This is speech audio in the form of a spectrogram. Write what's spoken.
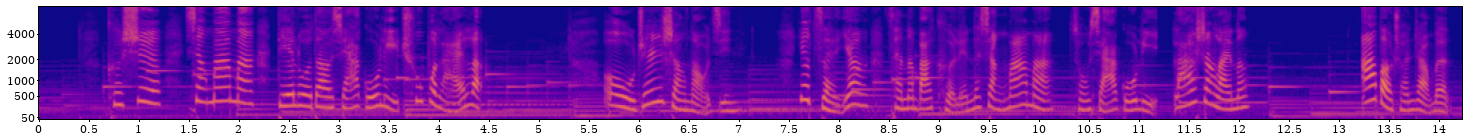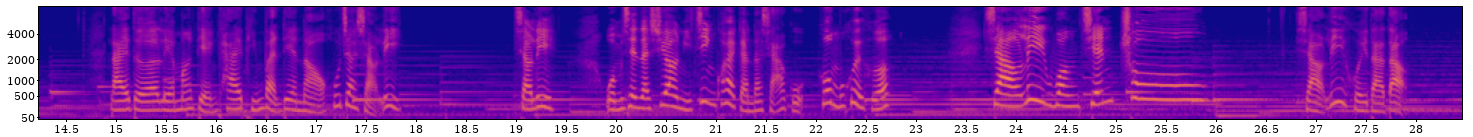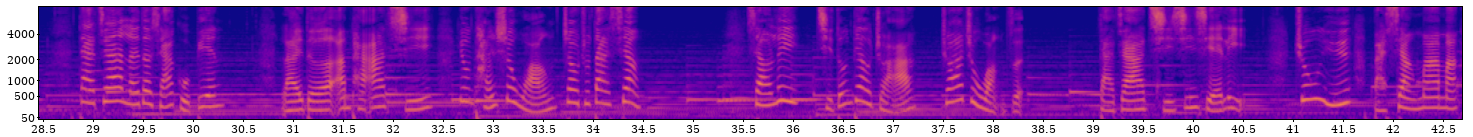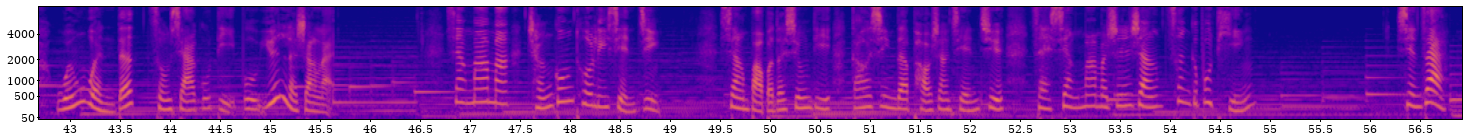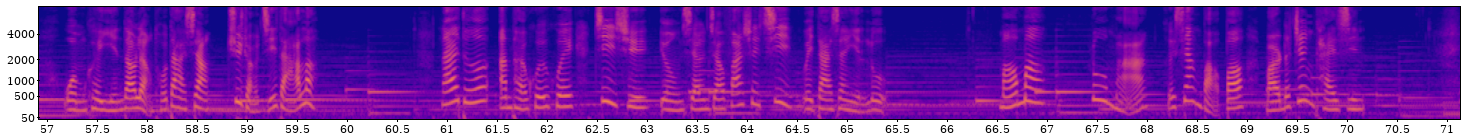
可是象妈妈跌落到峡谷里出不来了。哦，真伤脑筋！要怎样才能把可怜的象妈妈从峡谷里拉上来呢？阿宝船长问。莱德连忙点开平板电脑，呼叫小丽：“小丽，我们现在需要你尽快赶到峡谷和我们会合。”小丽往前冲！小丽回答道：“大家来到峡谷边，莱德安排阿奇用弹射网罩住大象，小丽启动吊爪抓住网子，大家齐心协力。”终于把象妈妈稳稳地从峡谷底部运了上来，象妈妈成功脱离险境，象宝宝的兄弟高兴地跑上前去，在象妈妈身上蹭个不停。现在我们可以引导两头大象去找吉达了。莱德安排灰灰继续用香蕉发射器为大象引路，毛毛、鹿马和象宝宝玩得正开心。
